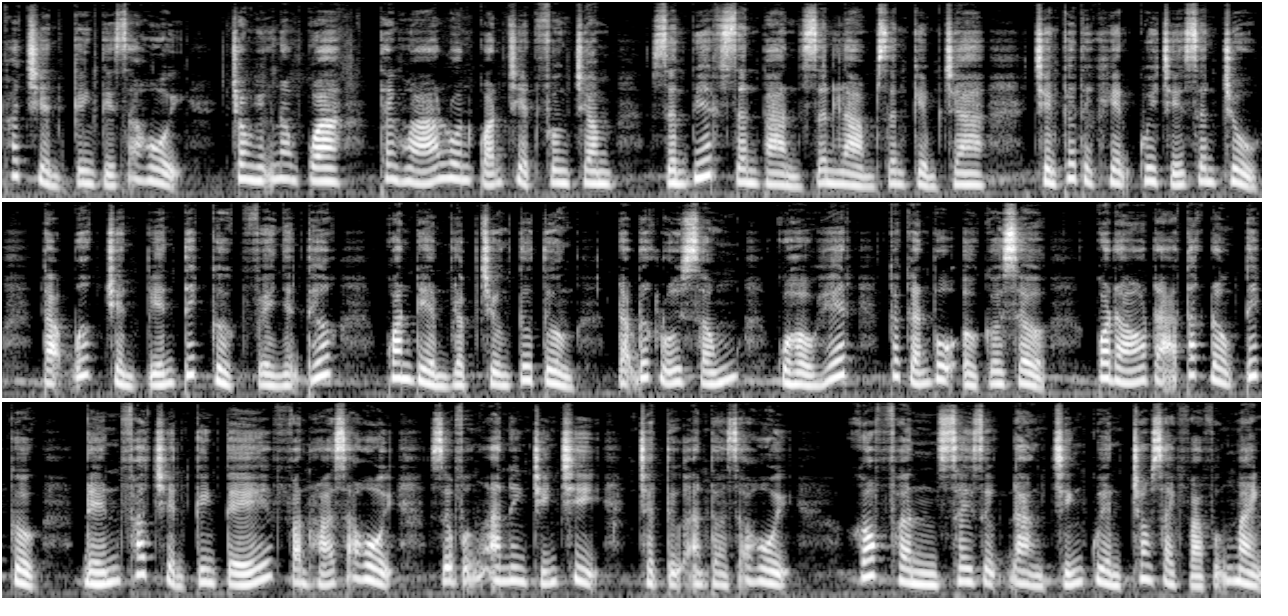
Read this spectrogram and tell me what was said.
phát triển kinh tế xã hội, trong những năm qua, Thanh Hóa luôn quán triệt phương châm dân biết, dân bàn, dân làm, dân kiểm tra, triển khai thực hiện quy chế dân chủ, tạo bước chuyển biến tích cực về nhận thức, quan điểm lập trường tư tưởng, đạo đức lối sống của hầu hết các cán bộ ở cơ sở, qua đó đã tác động tích cực đến phát triển kinh tế, văn hóa xã hội, giữ vững an ninh chính trị, trật tự an toàn xã hội, góp phần xây dựng Đảng chính quyền trong sạch và vững mạnh.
